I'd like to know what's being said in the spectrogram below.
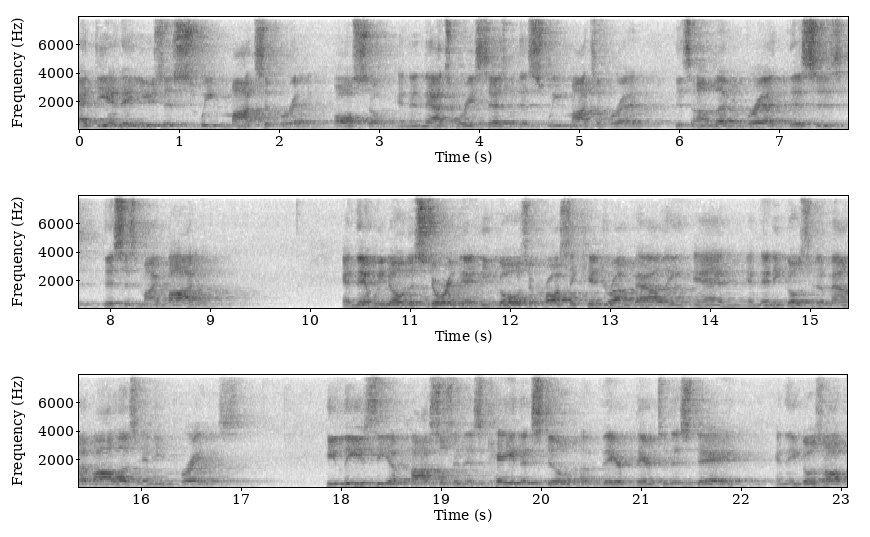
at the end they use this sweet matzah bread also. And then that's where he says with this sweet matzah bread, this unleavened bread, this is, this is my body. And then we know the story that he goes across the Kidron Valley and, and then he goes to the Mount of Olives and he prays. He leaves the apostles in this cave that's still there, there to this day. And then he goes off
